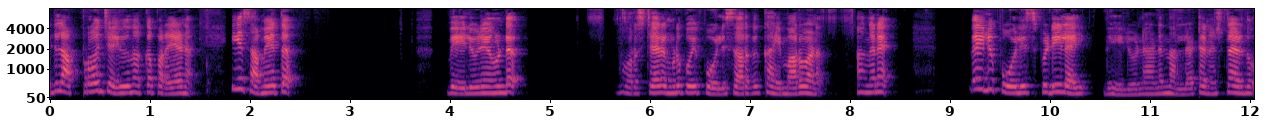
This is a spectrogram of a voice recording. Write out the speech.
ഇതിലപ്പുറം ചെയ്യൂന്നൊക്കെ പറയാണ്. ഈ സമയത്ത് വേലുവിനെ കൊണ്ട് ഫോറസ്റ്റുകാർ അങ്ങോട്ട് പോയി പോലീസുകാർക്ക് കൈമാറുവാണ്. അങ്ങനെ വേലു പോലീസ് പിടിയിലായി. വേലുവിനാണ് നല്ല ടെൻഷനായിരുന്നു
